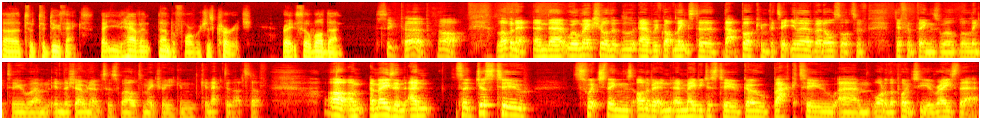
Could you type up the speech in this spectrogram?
uh, to to do things that you haven't done before, which is courage, right? So well done. Superb. Oh, loving it. And uh, we'll make sure that uh, we've got links to that book in particular, but all sorts of different things we'll, we'll link to um, in the show notes as well to make sure you can connect to that stuff. Oh, um, amazing. And so just to switch things on a bit and, and maybe just to go back to um, one of the points that you raised there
